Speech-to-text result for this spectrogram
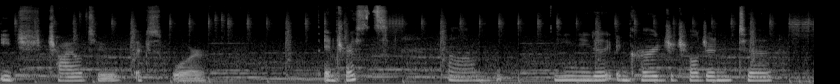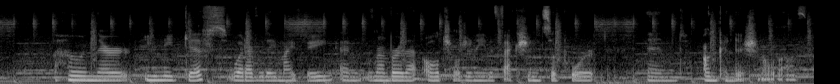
each child to explore interests. Um, You need to encourage your children to hone their unique gifts, whatever they might be, and remember that all children need affection, support, and unconditional love.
